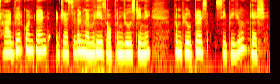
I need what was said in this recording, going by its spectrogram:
hardware content addressable memory is often use in a computers C P U cache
